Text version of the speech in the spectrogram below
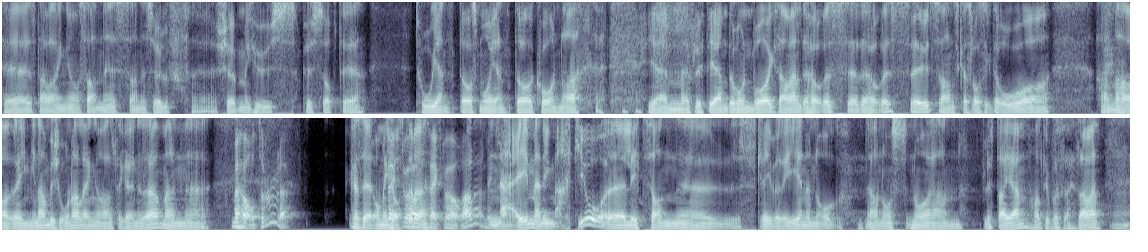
til Stavanger, Sandnes, Sandnes Ulf. Eh, kjøpe meg hus, pusse opp til to jenter, små jenter, kone. hjem, flytte hjem til Hundvåg. Det høres, det høres ut som han skal slå seg til ro. og Han har ingen ambisjoner lenger, og alt det greiene der, men eh, Men hørte du det? Sier Om jeg fikk hørte du, det? Fikk du høre det? Liksom? Nei, men jeg merker jo litt sånn skriveriene når Ja, nå, nå er han flytta hjem, holdt jeg på å si. Sammen. Mm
